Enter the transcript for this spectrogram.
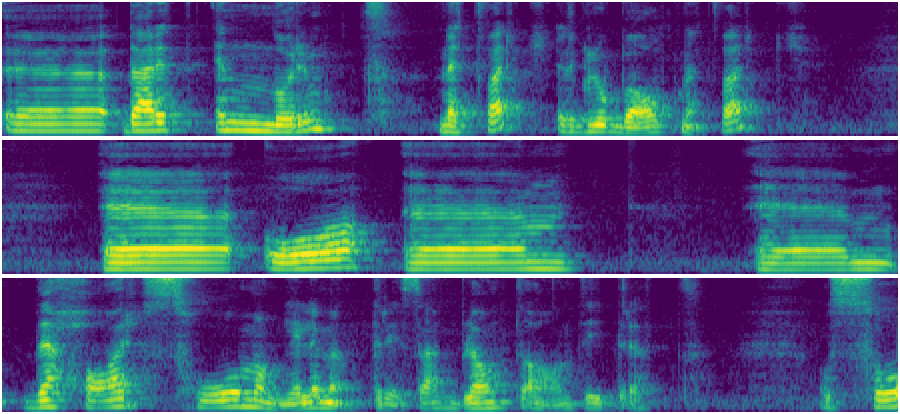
Uh, det er et enormt nettverk, et globalt nettverk. Uh, og det har så mange elementer i seg, bl.a. idrett. Og så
